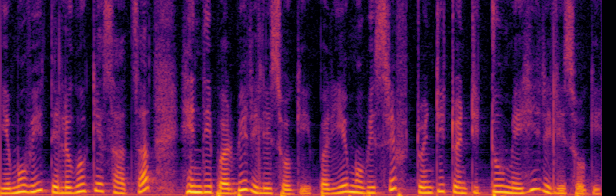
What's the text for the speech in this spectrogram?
ये मूवी तेलुगु के साथ साथ हिंदी पर भी रिलीज़ होगी, पर यह मूवी सिर्फ़ 2022 में ही रिलीज़ होगी।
